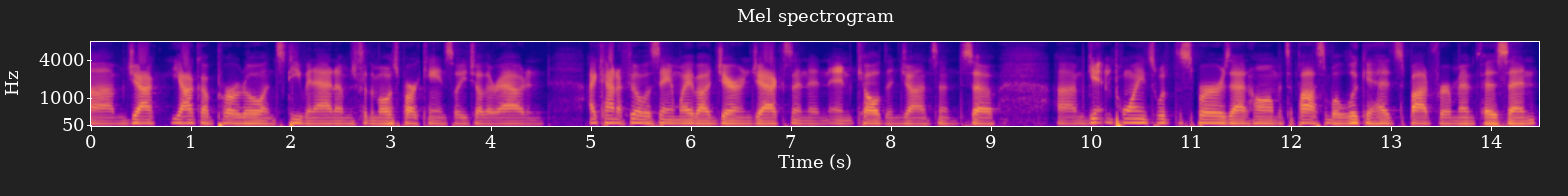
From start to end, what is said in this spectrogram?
um, Jack Jakob Poeltl and Steven Adams for the most part cancel each other out, and I kind of feel the same way about Jaren Jackson and and Keldon Johnson. So. Um, getting points with the Spurs at home. It's a possible look ahead spot for Memphis. And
